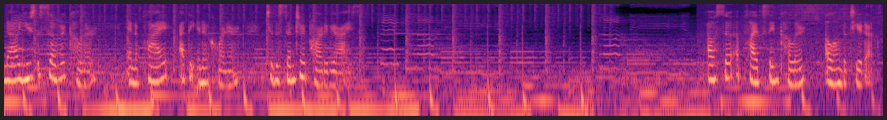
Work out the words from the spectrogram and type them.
Now use a silver color and apply it at the inner corner to the center part of your eyes. Also apply the same color along the tear ducts.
